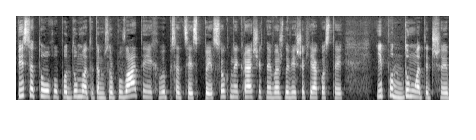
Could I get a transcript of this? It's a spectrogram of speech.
Після того подумати, там, згрупувати їх, виписати цей список найкращих, найважливіших якостей, і подумати, чи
